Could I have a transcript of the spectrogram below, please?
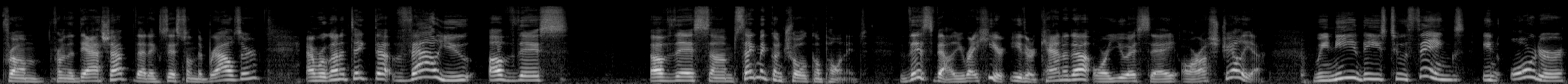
from from the Dash app that exists on the browser, and we're going to take the value of this of this um, segment control component. This value right here, either Canada or USA or Australia. We need these two things in order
